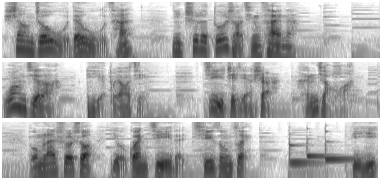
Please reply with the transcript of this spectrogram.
上周五的午餐，你吃了多少青菜呢？忘记了也不要紧，记忆这件事儿很狡猾。我们来说说有关记忆的七宗罪。第一，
